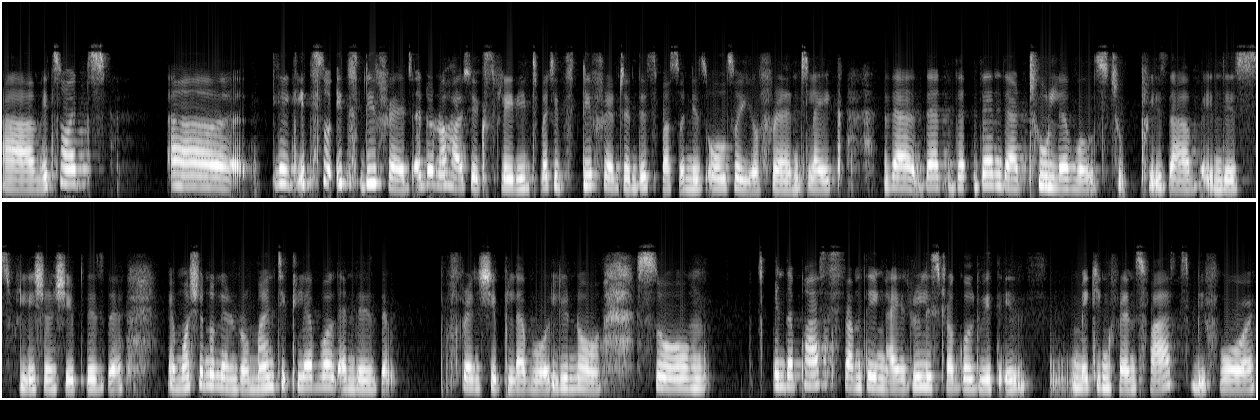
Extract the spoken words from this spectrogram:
Um, it's not uh like it's so it's different. I don't know how to explain it but it's different and this person is also your friend. Like that that, that then there are two levels to preserve in this relationship. There's the emotional and romantic level and there's the friendship level you know. So in the past something i really struggled with is making friends fast before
